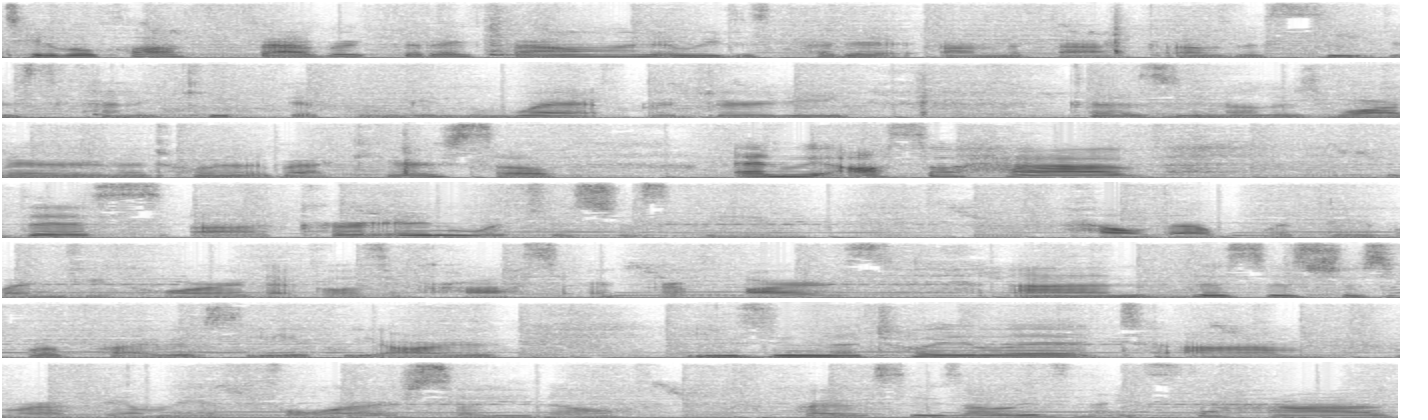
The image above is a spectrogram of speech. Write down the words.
tablecloth fabric that I found and we just put it on the back of the seat just to kind of keep it from getting wet or dirty because you know there's water in a toilet back here so and we also have this uh, curtain which is just being held up with a bungee cord that goes across our grip bars. And this is just for privacy if we are using the toilet. Um, we're a family of four, so you know, privacy is always nice to have.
